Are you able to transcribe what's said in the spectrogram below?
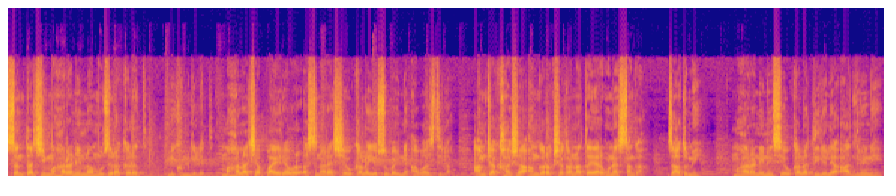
संताजी महाराणींना मुजरा करत निघून गेलेत. महालाच्या पायऱ्यावर असणाऱ्या शेवकाला येसुबाईंनी आवाज दिला. आमच्या खाशा अंगरक्षकांना तयार होण्यास सांगा. जा तुम्ही. महाराणींनी सेवकाला दिलेल्या आज्ञेने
